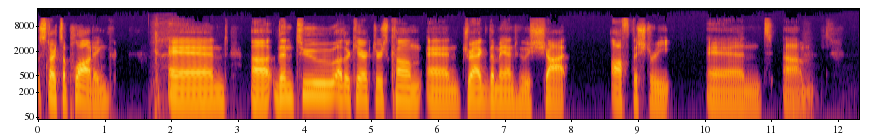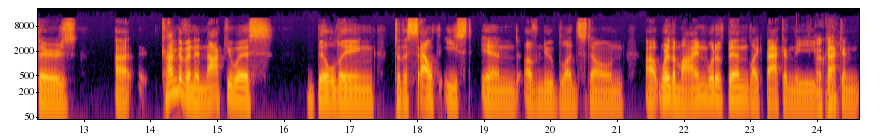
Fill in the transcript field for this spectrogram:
starts applauding, and uh, then two other characters come and drag the man who is shot off the street, and um, there's uh, kind of an innocuous building to the southeast end of New Bloodstone uh, where the mine would have been, like back in the Okay. back in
